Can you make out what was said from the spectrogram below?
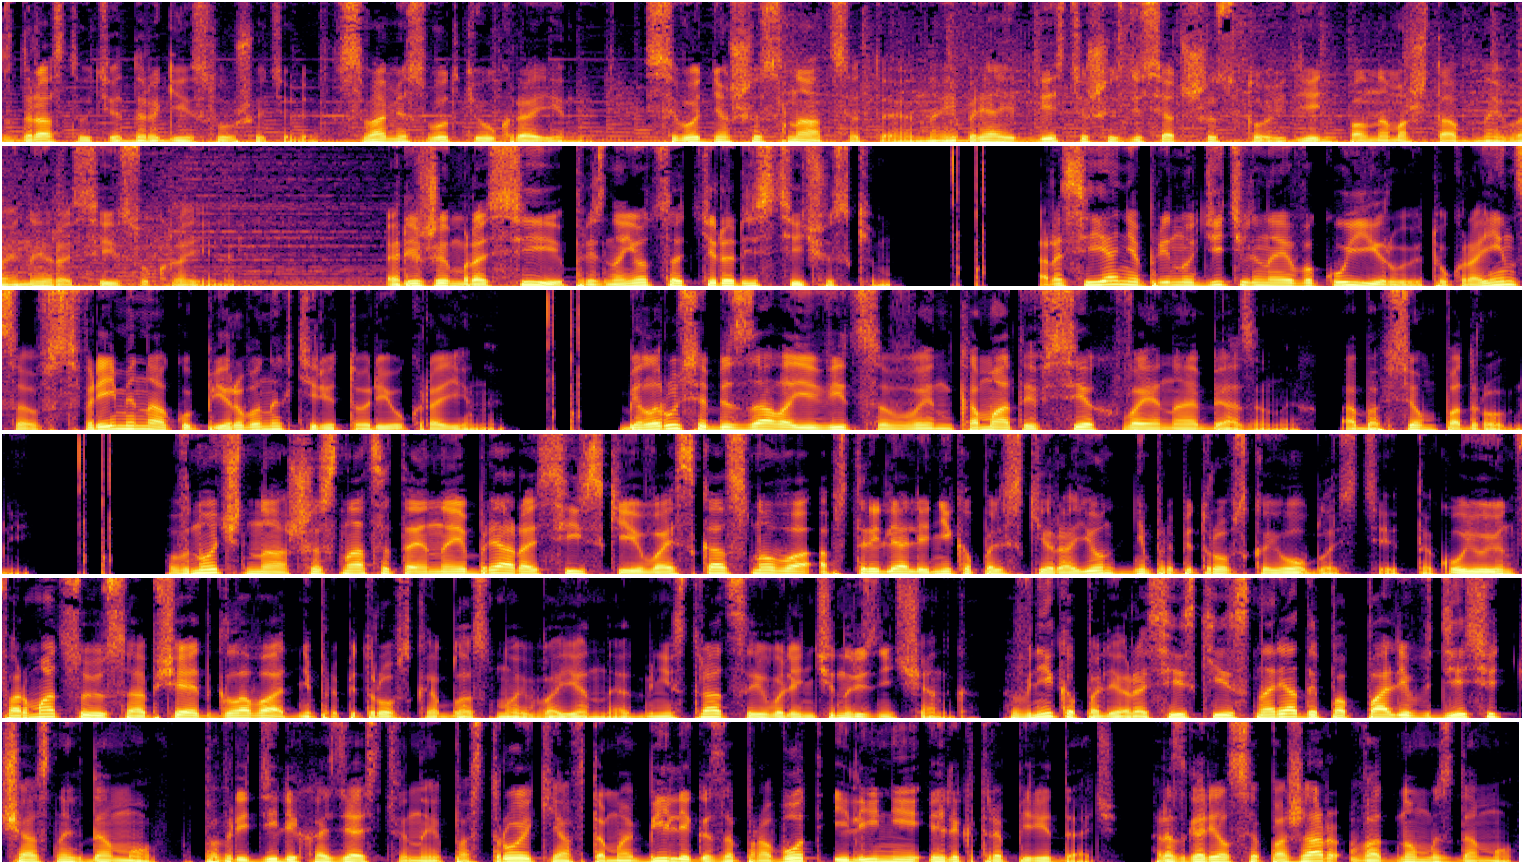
Здравствуйте, дорогие слушатели! С вами «Сводки Украины». Сегодня 16 ноября и 266 день полномасштабной войны России с Украиной. Режим России признается террористическим. Россияне принудительно эвакуируют украинцев с временно оккупированных территорий Украины. Беларусь обязала явиться в военкоматы всех военнообязанных. Обо всем подробней. В ночь на 16 ноября российские войска снова обстреляли Никопольский район Днепропетровской области. Такую информацию сообщает глава Днепропетровской областной военной администрации Валентин Резниченко. В Никополе российские снаряды попали в 10 частных домов. Повредили хозяйственные постройки, автомобили, газопровод и линии электропередач. Разгорелся пожар в одном из домов.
